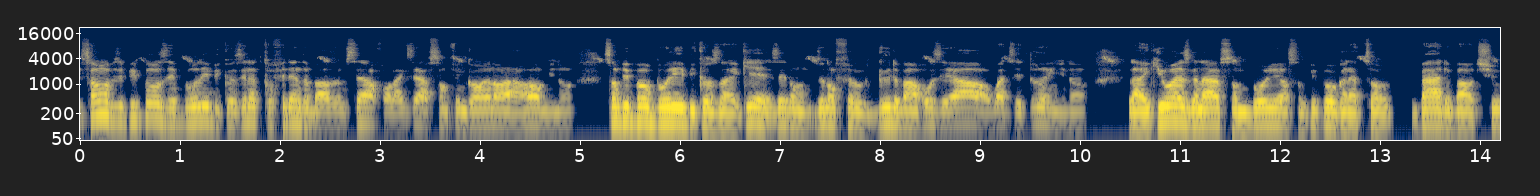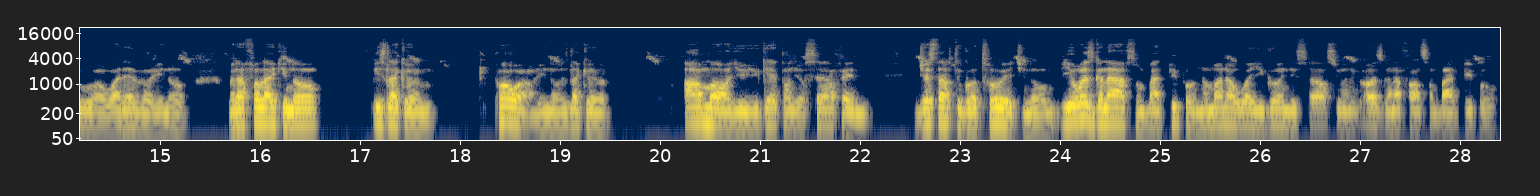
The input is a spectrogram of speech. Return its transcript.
some of the people they bully because they're not confident about themselves or like they have something going on at home you know. Some people bully because like yeah they don't they don't feel good about who they are or what they're doing you know. Like you always gonna have some bully or some people gonna talk bad about you or whatever you know. But i feel like you know it's like a power you know it's like a armor you you get on yourself and just have to go through it. You know, you're always gonna have some bad people. No matter where you go in this house, you're always gonna find some bad people.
